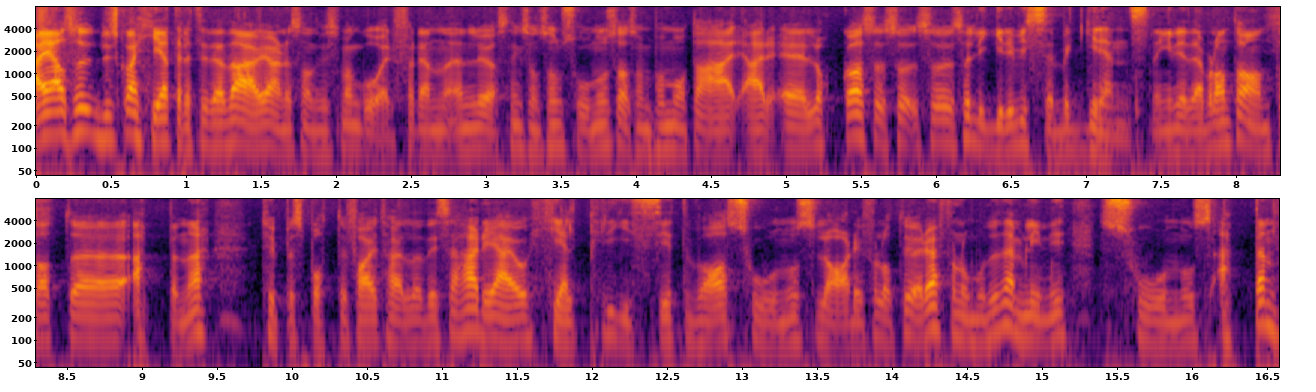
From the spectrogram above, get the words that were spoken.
Nei, altså, Du skal ha helt rett i det. Det er jo gjerne sånn at Hvis man går for en, en løsning sånn som Sonos, da, som på en måte er, er eh, lokka, så, så, så, så ligger det visse begrensninger i det. Annet at uh, appene, type Spotify, Tyler, disse her, de er jo helt prisgitt hva Sonos lar de få lov til å gjøre. For nå må du nemlig inn i Sonos-appen.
